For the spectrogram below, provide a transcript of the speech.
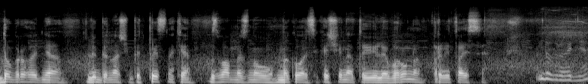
Доброго дня, любі наші підписники. З вами знову Микола Сікачина та Юлія Воруна. Привітайся. Доброго дня.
